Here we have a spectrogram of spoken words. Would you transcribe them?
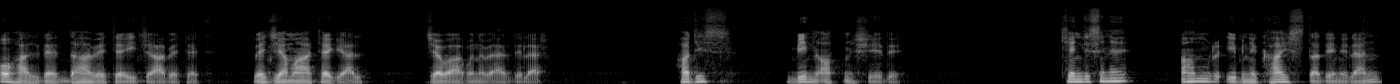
o halde davete icabet et ve cemaate gel cevabını verdiler. Hadis 1067 Kendisine Amr İbni Kays da denilen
